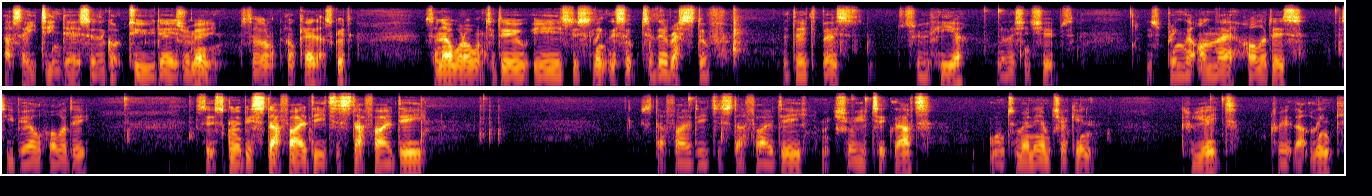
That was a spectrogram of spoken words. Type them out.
that's 18 days so they've got two days remaining. So okay that's good. So now what I want to do is just link this up to the rest of the database through here relationships. Just bring that on there holidays TBL holiday. So it's going to be staff ID to staff ID staff ID to staff ID make sure you tick that. One to many I'm checking. Create create that link.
